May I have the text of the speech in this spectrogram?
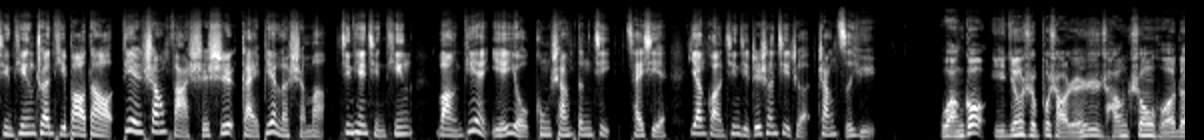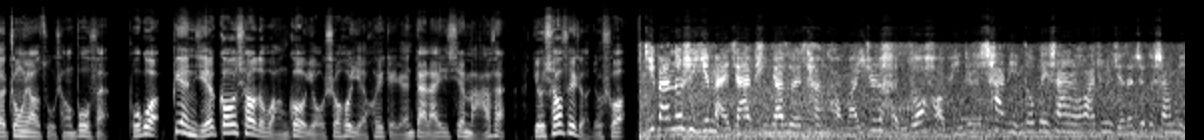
请听专题报道：电商法实施改变了什么？今天请听网店也有工商登记。采写央广经济之声记者张子宇。网购已经是不少人日常生活的重要组成部分。不过，便捷高效的网购有时候也会给人带来一些麻烦。有消费者就说：“一般都是以买家评价作为参考嘛，就是很多好评，就是差评都被删了的话，就是觉得这个商品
